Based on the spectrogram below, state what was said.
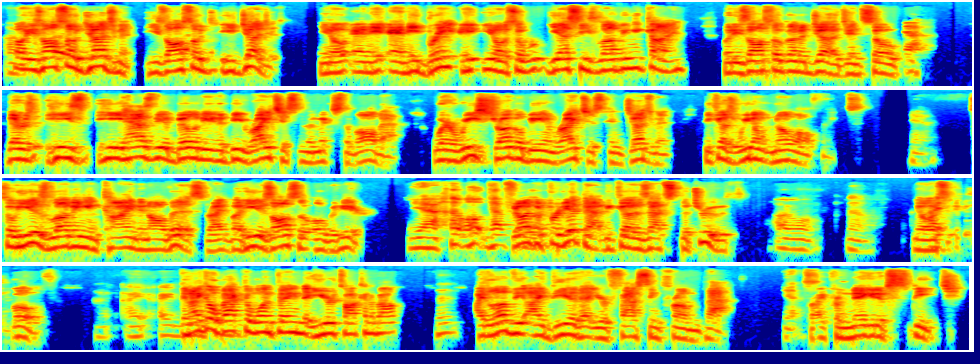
um, Oh, he's also judgment. He's also he judges. You know, and he and he bring he, you know. So yes, he's loving and kind, but he's also going to judge. And so Yeah. There's he's he has the ability to be righteous in the midst of all that. Where we struggle being righteous in judgment because we don't know all things. Yeah. So he is loving and kind and all this, right? But he is also over here. yeah. Well, definitely. You don't have to forget that because that's the truth. I won't. No. no it's, it's both. I, I, I Can I go back to one thing that you're talking about? Hmm. I love the idea that you're fasting from that, Yes. right? From negative speech.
